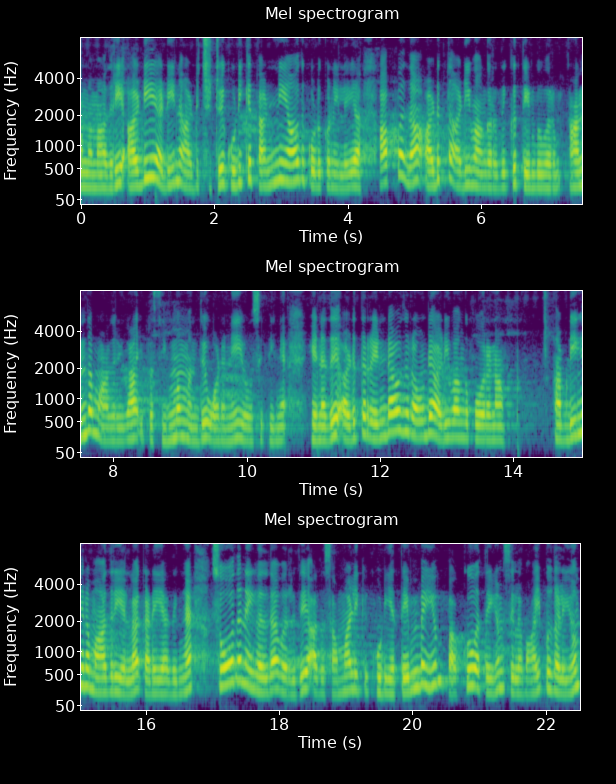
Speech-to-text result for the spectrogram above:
அந்த மாதிரி அடி அடின்னு அடிச்சுட்டு குடிக்க தண்ணியாவது கொடுக்கணும் இல்லையா? அப்போ தான் அடுத்த அடி வாங்குறதுக்கு தெம்பு வரும். அந்த மாதிரி தான் இப்போ சிம்மம் வந்து உடனே யோசிப்பீங்க. எனது அடுத்த ரெண்டாவது ரவுண்டு அடி வாங்க போகிறேனா அப்படிங்கிற மாதிரியெல்லாம் கிடையாதுங்க. சோதனைகள் தான் வருது. அதை சமாளிக்கக்கூடிய தெம்பையும் பக்குவத்தையும் சில வாய்ப்புகளையும்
